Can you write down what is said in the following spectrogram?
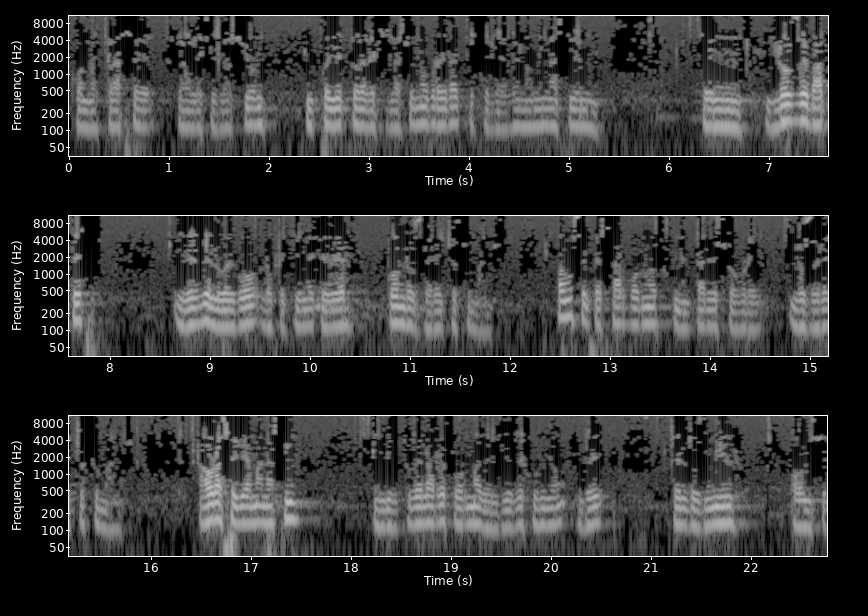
con la clase, la legislación, un proyecto de legislación obrera que se le denomina así en los debates y desde luego lo que tiene que ver con los derechos humanos. Vamos a empezar por unos comentarios sobre los derechos humanos. Ahora se llaman así en virtud de la reforma del 10 de junio de, del 2011.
